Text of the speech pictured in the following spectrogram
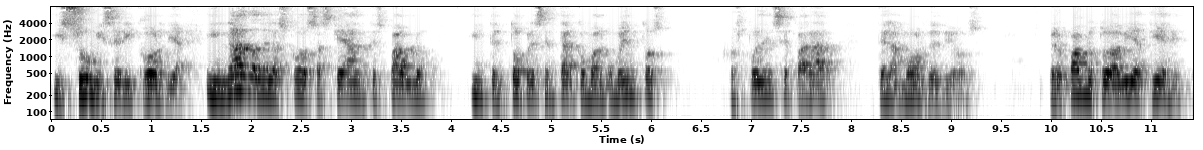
y su misericordia. Y nada de las cosas que antes Pablo intentó presentar como argumentos nos pueden separar del amor de Dios. Pero Pablo todavía tiene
